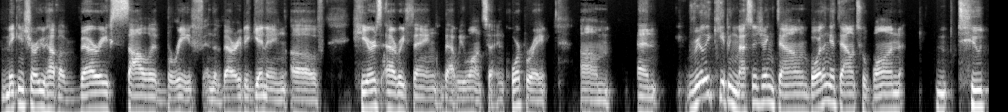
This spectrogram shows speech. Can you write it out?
making sure you have a very solid brief in the very beginning of here's everything that we want to incorporate um, and really keeping messaging down boiling it down to one two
